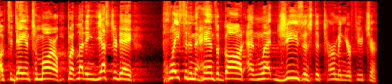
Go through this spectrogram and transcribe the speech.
of today and tomorrow, but letting yesterday place it in the hands of God and let Jesus determine your future.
